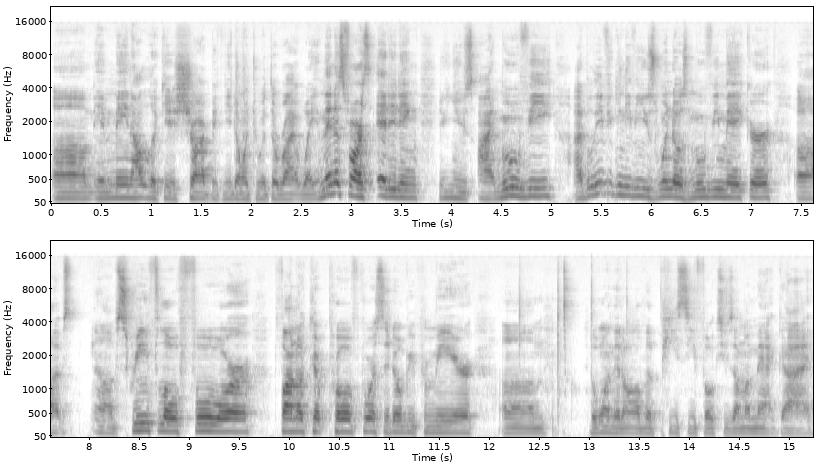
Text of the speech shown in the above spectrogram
Um, it may not look as sharp if you don't do it the right way. And then as far as editing, you can use iMovie. I believe you can even use Windows Movie Maker, uh, uh, ScreenFlow 4, Final Cut Pro, of course, Adobe Premiere, um, the one that all the PC folks use. I'm a Mac guy.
